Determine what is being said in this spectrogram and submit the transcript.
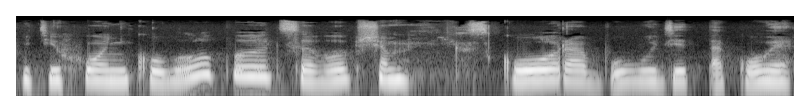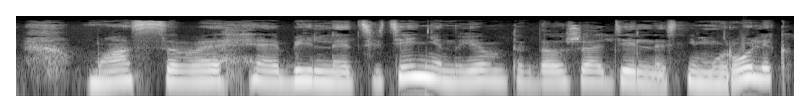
потихоньку лопаются. В общем, скоро будет такое массовое и обильное цветение, но я вам тогда уже отдельно сниму ролик,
